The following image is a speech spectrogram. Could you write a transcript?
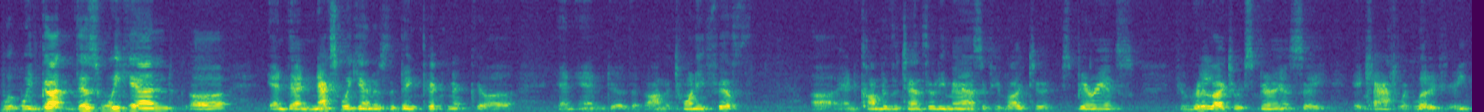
we- we've got this weekend, uh, and then next weekend is the big picnic, uh, and and uh, the, on the 25th, uh, and come to the 10:30 mass if you'd like to experience, if you'd really like to experience a a Catholic liturgy,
